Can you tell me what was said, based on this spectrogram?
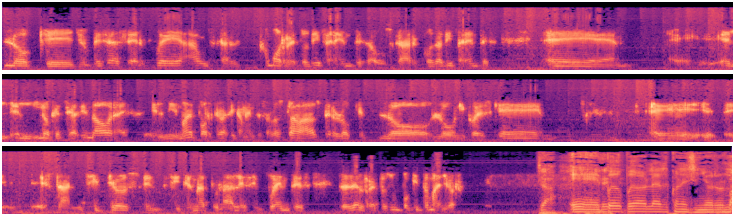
lo que yo empecé a hacer fue a buscar como retos diferentes, a buscar cosas diferentes. Eh, eh, el- el- lo que estoy haciendo ahora es el mismo deporte, básicamente son los clavados, pero lo que lo, lo único es que eh, eh, están sitios en sitios naturales, en puentes, entonces el reto es un poquito mayor. Ya. Eh, Eh, ¿puedo, puedo hablar con el señor Orlando?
